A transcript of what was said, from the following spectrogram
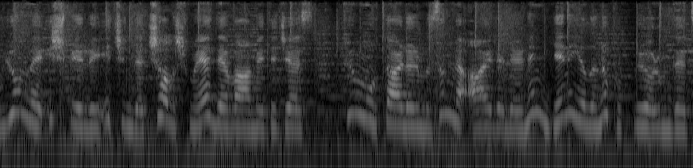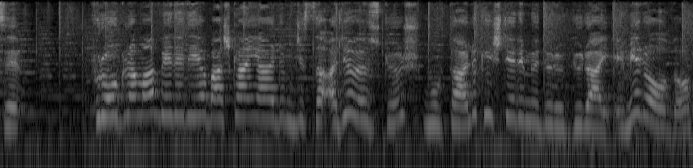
uyum ve işbirliği içinde çalışmaya devam edeceğiz. Tüm muhtarlarımızın ve ailelerinin yeni yılını kutluyorum dedi. Programa Belediye Başkan Yardımcısı Ali Özgür, Muhtarlık İşleri Müdürü Güray Emiroğlu,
